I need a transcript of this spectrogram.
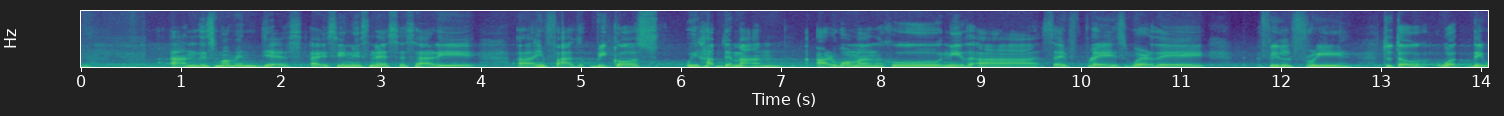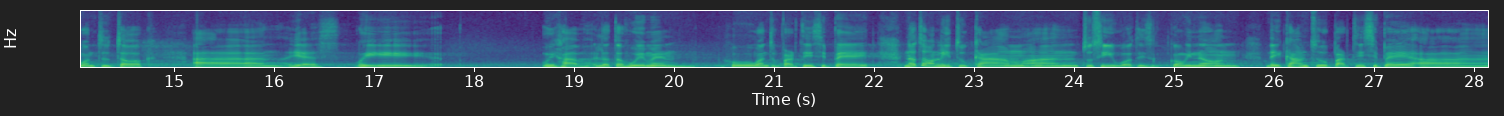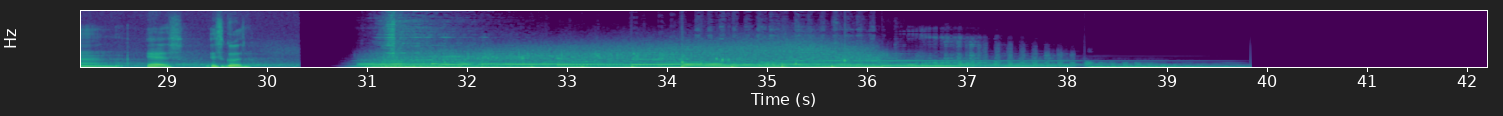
and this moment, yes, I think it's necessary. Uh, in fact, because we have demand, Our women who need a safe place where they feel free to talk what they want to talk. Uh, yes, we, we have a lot of women who want to participate, not only to come and to see what is going on, they come to participate, yes, it's good.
